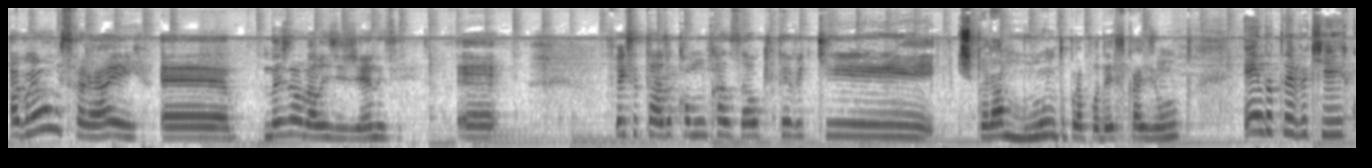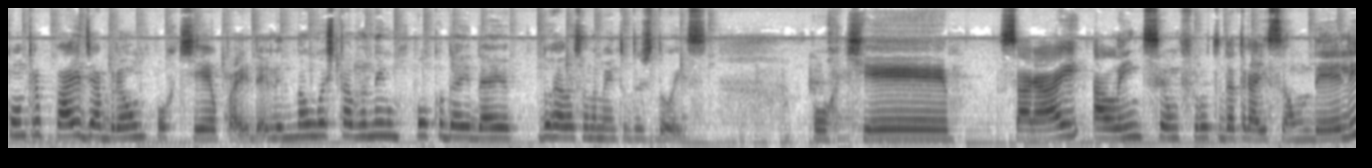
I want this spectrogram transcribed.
Abraão e Sarai, é, nas novelas de Gênesis, é, foi citado como um casal que teve que esperar muito para poder ficar junto. E ainda teve que ir contra o pai de Abraão, porque o pai dele não gostava nem um pouco da ideia do relacionamento dos dois. Porque Sarai, além de ser um fruto da traição dele,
